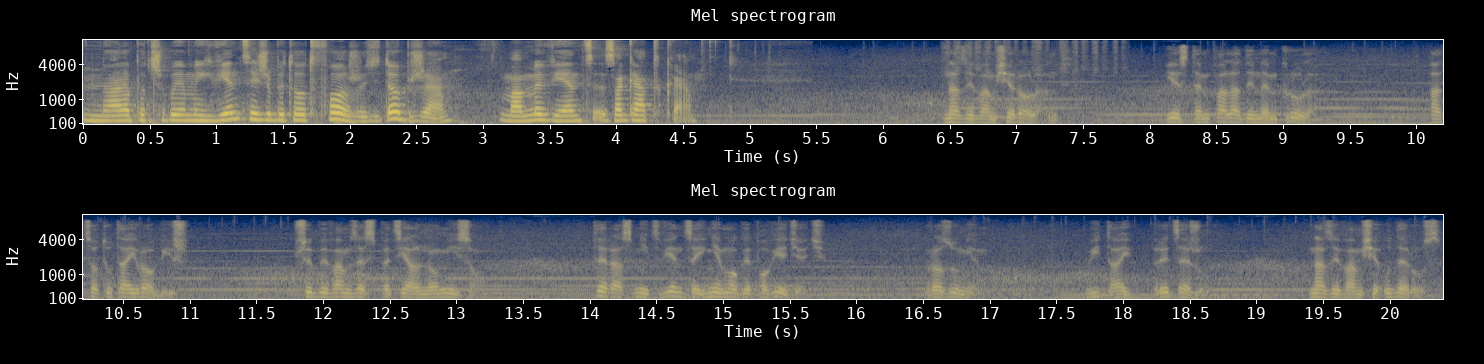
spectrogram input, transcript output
No ale potrzebujemy ich więcej, żeby to otworzyć. Dobrze, mamy więc zagadkę. Nazywam się Roland. Jestem paladynem króla. A co tutaj robisz? Przybywam ze specjalną misją. Teraz nic więcej nie mogę powiedzieć. Rozumiem. Witaj, rycerzu. Nazywam się Uderus.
